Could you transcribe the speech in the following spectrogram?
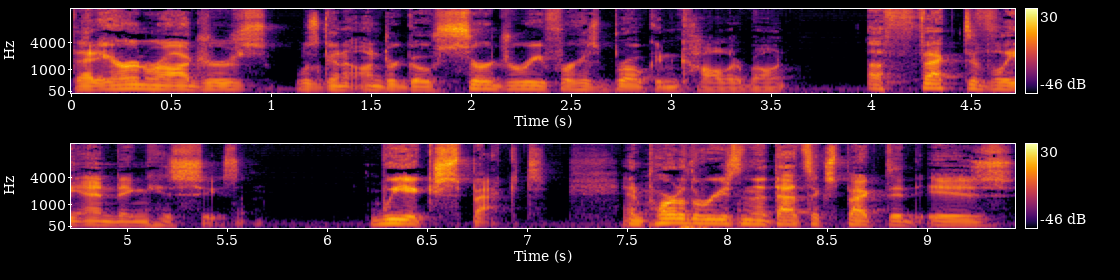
that Aaron Rodgers was going to undergo surgery for his broken collarbone, effectively ending his season. We expect. And part of the reason that that's expected is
